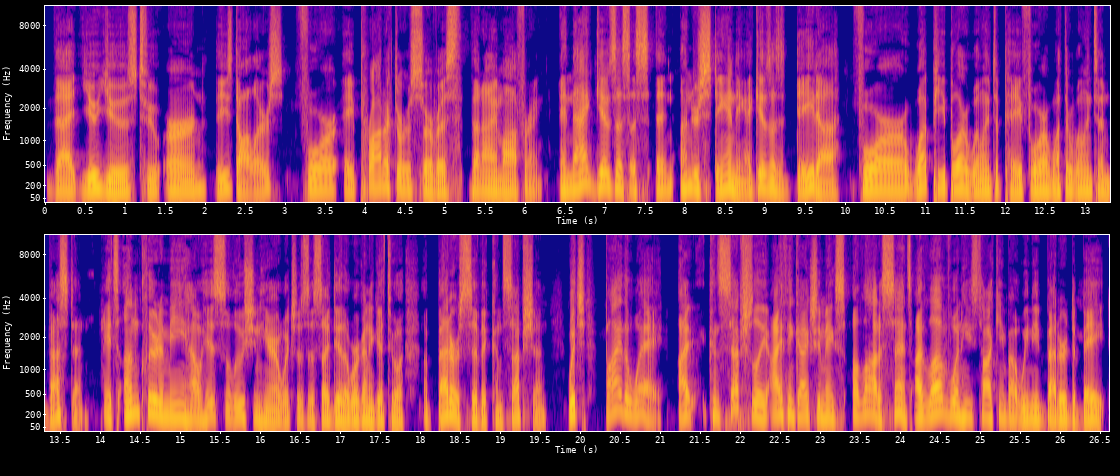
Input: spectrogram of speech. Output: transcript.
that you use to earn these dollars for a product or a service that I'm offering? And that gives us a, an understanding. It gives us data for what people are willing to pay for and what they're willing to invest in. It's unclear to me how his solution here, which is this idea that we're going to get to a, a better civic conception, which, by the way, I conceptually I think actually makes a lot of sense. I love when he's talking about we need better debate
